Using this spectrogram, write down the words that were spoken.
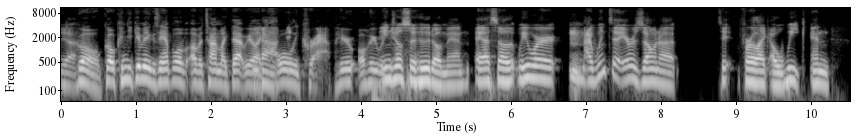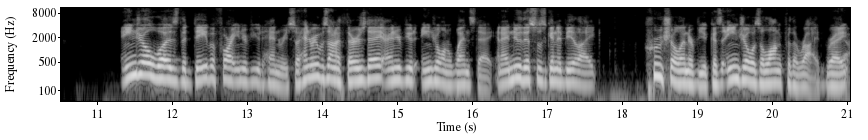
Yeah. Go, go. Can you give me an example of, of a time like that where you're yeah. like, "Holy crap. Here oh here we Angel go. Cejudo, man. Yeah, so we were I went to Arizona to, for like a week and Angel was the day before I interviewed Henry. So Henry was on a Thursday. I interviewed Angel on Wednesday. And I knew this was going to be like crucial interview because Angel was along for the ride, right?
